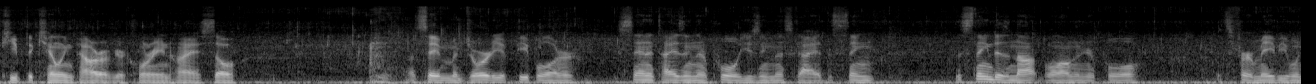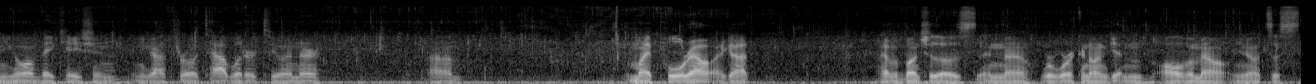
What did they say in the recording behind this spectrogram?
keep the killing power of your chlorine high. So I'd say majority of people are sanitizing their pool using this guy. This thing, this thing does not belong in your pool. It's for maybe when you go on vacation and you gotta throw a tablet or two in there. Um, my pool route, I got, I have a bunch of those and uh, we're working on getting all of them out. You know, it's this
